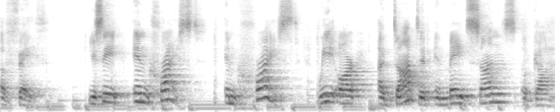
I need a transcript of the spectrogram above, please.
of faith. You see, in Christ, in Christ, we are adopted and made sons of God.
